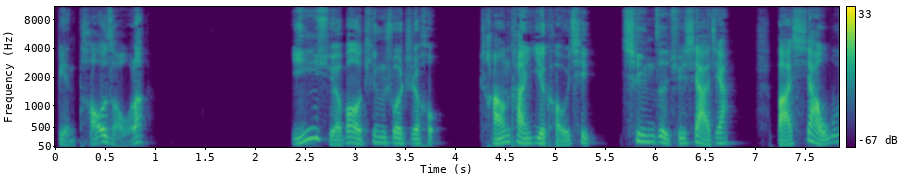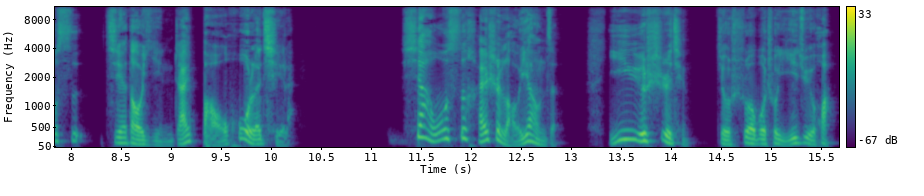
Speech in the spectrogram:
便逃走了。尹雪豹听说之后，长叹一口气，亲自去夏家，把夏无私接到尹宅保护了起来。夏无私还是老样子。一遇事情就说不出一句话，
